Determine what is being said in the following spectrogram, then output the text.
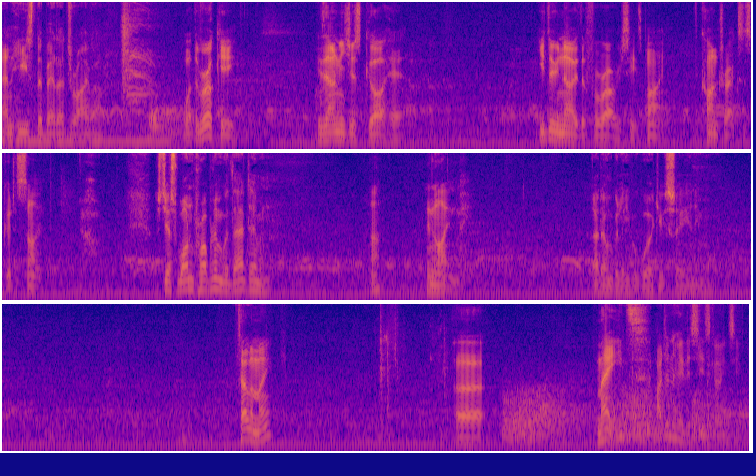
And he's the better driver. What, the rookie? He's only just got here. You do know the Ferrari seat's mine. The contract's as good as signed. There's just one problem with that, Devon. Huh? Enlighten me. I don't believe a word you say anymore. Tell him, mate. Uh... Mate? I don't know who this is going to.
